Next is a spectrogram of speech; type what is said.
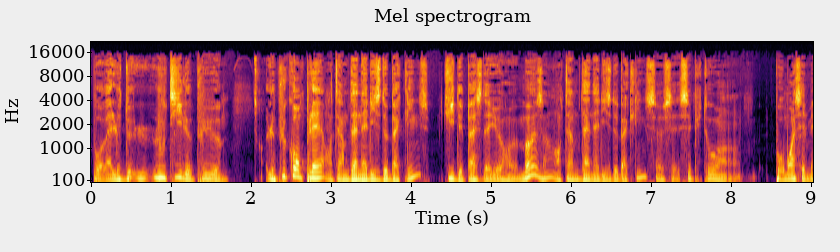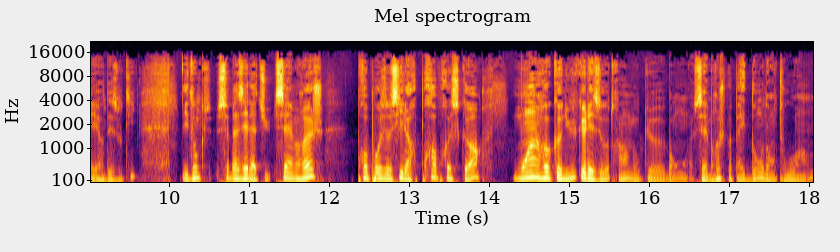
pour bah, l'outil le plus euh, le plus complet en termes d'analyse de backlinks, qui dépasse d'ailleurs euh, Moz hein, en termes d'analyse de backlinks. C'est plutôt pour moi c'est le meilleur des outils. Et donc se baser là-dessus. CMrush propose aussi leur propre score moins reconnu que les autres. Hein, donc bon, CMrush peut pas être bon dans tout. Hein.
